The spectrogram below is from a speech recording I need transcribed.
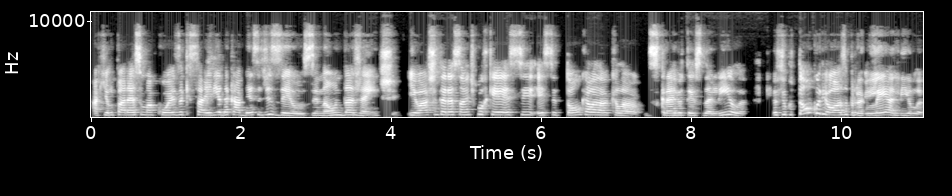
aquilo parece uma coisa que sairia da cabeça de Zeus e não da gente. E eu acho interessante porque esse, esse tom que ela, que ela descreve o texto da Lila eu fico tão curiosa para ler a Lila.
